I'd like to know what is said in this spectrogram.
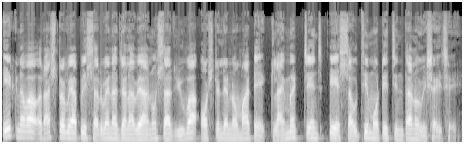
એક નવા રાષ્ટ્રવ્યાપી સર્વેના જણાવ્યા અનુસાર યુવા ઓસ્ટ્રેલિયનો માટે ક્લાઇમેટ ચેન્જ એ સૌથી મોટી ચિંતાનો વિષય છે.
